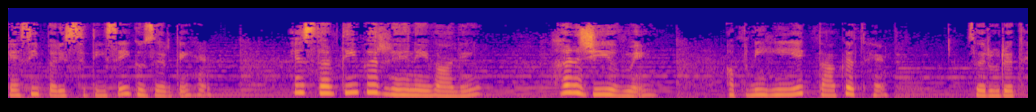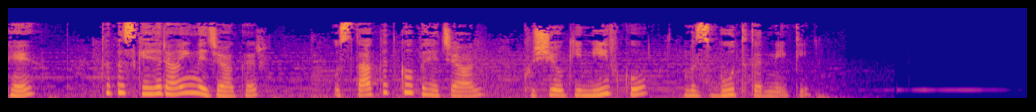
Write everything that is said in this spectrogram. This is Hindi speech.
कैसी परिस्थिति से गुजरते हैं। इस धरती पर रहने वाले हर जीव में अपनी ही एक ताकत है, ज़रूरत है तो इस गहराई में जाकर उस ताकत को पहचान खुशियों की नींव को मज़बूत करने की।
